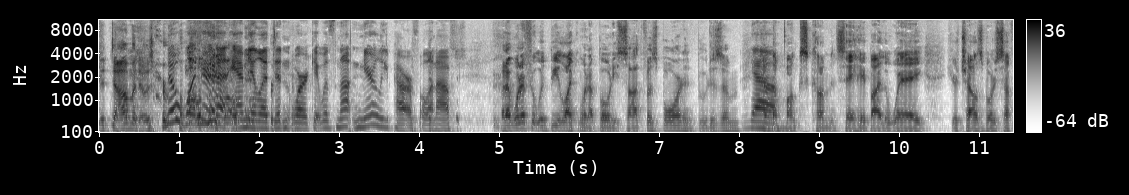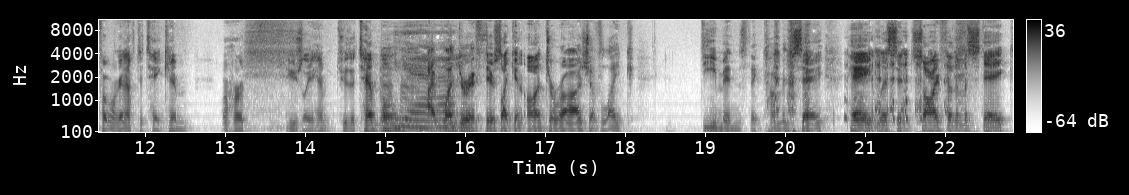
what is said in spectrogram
the dominoes. Are no wonder that all amulet didn't work it was not nearly powerful enough But I wonder if it would be like when a bodhisattva is born in Buddhism, Yeah. and the monks come and say, "Hey, by the way, your child's bodhisattva. We're going to have to take him or her, usually him, to the temple." Mm-hmm. Yeah. I wonder if there's like an entourage of like demons that come and say, "Hey, listen, sorry for the mistake.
